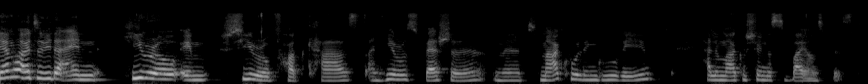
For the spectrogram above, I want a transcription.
Wir haben heute wieder ein Hero im Shiro Podcast, ein Hero Special mit Marco Linguri. Hallo Marco, schön, dass du bei uns bist.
